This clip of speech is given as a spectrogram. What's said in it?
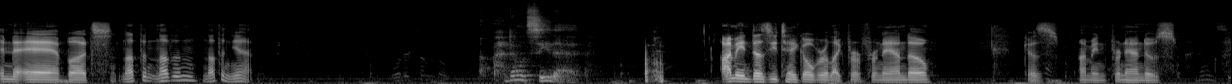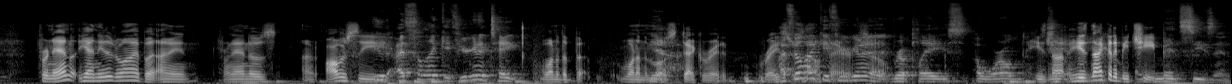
in the air, but nothing, nothing, nothing yet. I don't see that. I mean, does he take over like for Fernando? Because I mean, Fernando's Fernando. Yeah, neither do I. But I mean, Fernando's uh, obviously Dude, I feel like if you're gonna take, one of the one of the Yeah. most decorated racers. I feel like if there, you're gonna so. replace a world, He's not- he's not gonna be cheap. mid season.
